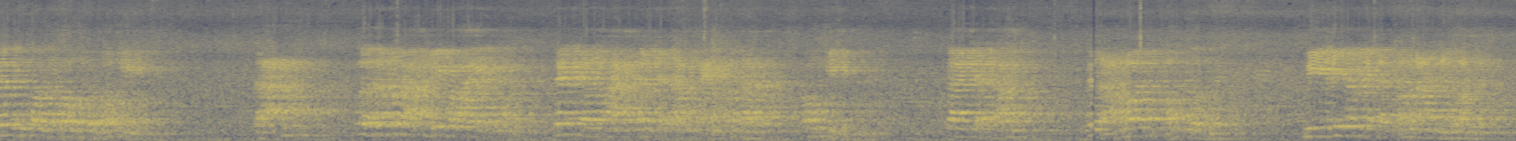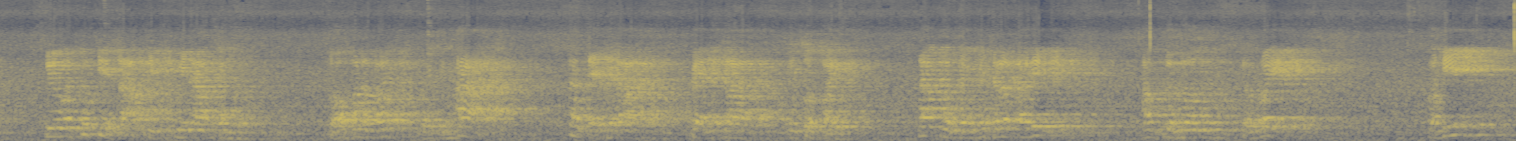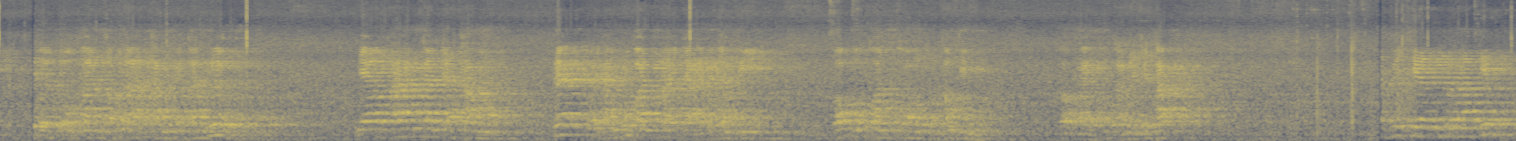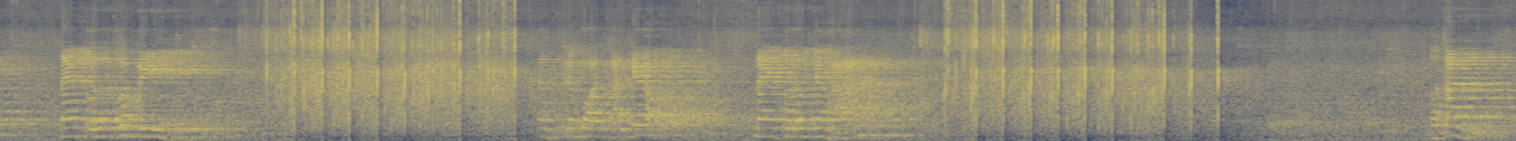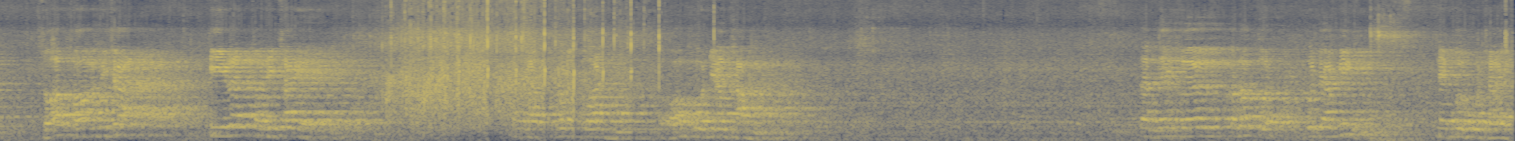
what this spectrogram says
และองค์กรปกครองส่วนท้องสามเพื่อรับฟังนโยบายและแนวทางการจัดทำแผนพัฒนาท้องถิ่นการจัดทำสามร้อยสองคนมีระยะเวลาทำงานหนึ่งวันคือวันพุธที่สามสิบมีนาคมสองพันห้าร้อยหกสิบห้าตั้งแต่เวลาแปดนาฬิกาเป็นต้นไปหน้าโรงเรียนเพชรรัตน์รีอำเภอเมืองจังหวัดร้อย วันนี้เปิดโครงการสัมมนาธรรมในการเรื่องแนวทางการจัดทำและบริหารงบประมาณรายจ่ายประจำปีขององค์กรปกครองส่วนท้องถิ่นต่อไปของการเป็นครับวิเชียรจุฬาทิพย์ในอำเภอทบุรีท่านธีรกรขันแก้ว ในอำเภอจังหารท่าน สอสอภิชาติตีรัตน์สวัสดิชัยจากพลกรของโพนยางคำท่านในอำเภอกรกฎบุญยามิ่งในอำเภอภูชัย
